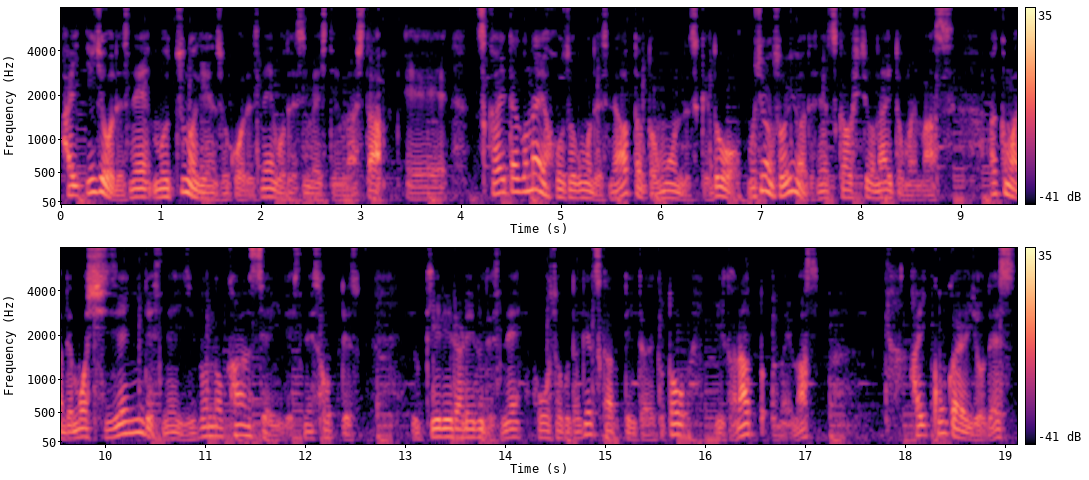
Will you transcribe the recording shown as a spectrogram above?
はい以上ですね6つの原則をですねご説明してみました、えー、使いたくない法則もですねあったと思うんですけどもちろんそういうのはですね使う必要ないと思います。あくまでも自然にですね自分の感性にですね沿って受け入れられるですね法則だけ使っていただくといいかなと思います。はい今回は以上です。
